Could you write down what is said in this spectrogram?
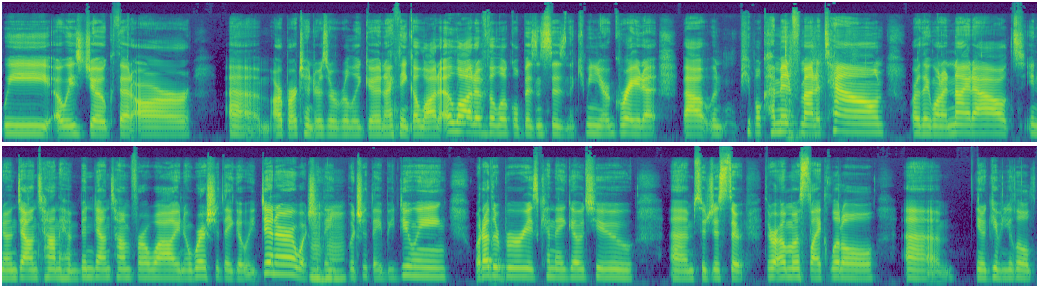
We always joke that our um, our bartenders are really good. And I think a lot, a lot of the local businesses in the community are great at, about when people come in from out of town or they want a night out, you know, in downtown. They haven't been downtown for a while. You know, where should they go eat dinner? What should they, Mhm. what should they be doing? What other breweries can they go to? Um, so just they're they're almost like little, um, you know, giving you little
